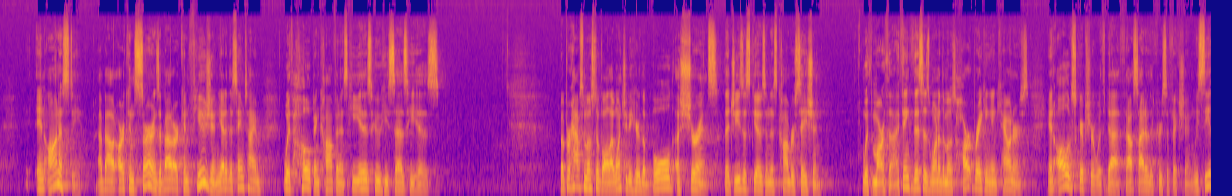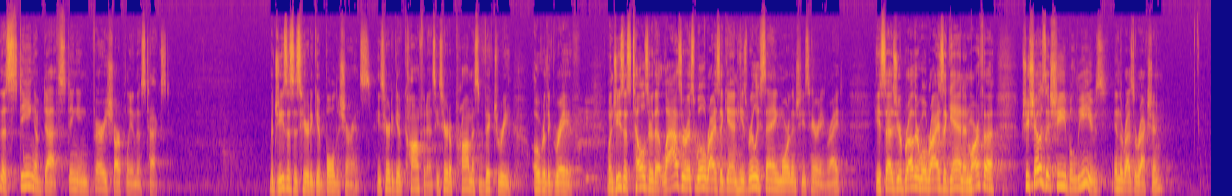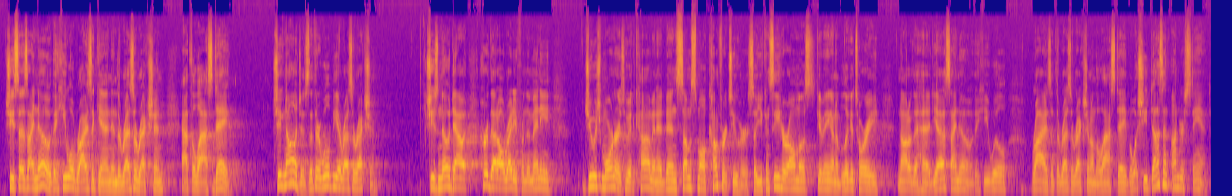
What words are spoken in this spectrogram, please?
in honesty about our concerns, about our confusion, yet at the same time with hope and confidence. He is who He says He is. But perhaps most of all, I want you to hear the bold assurance that Jesus gives in this conversation with Martha. I think this is one of the most heartbreaking encounters in all of Scripture with death outside of the crucifixion. We see the sting of death stinging very sharply in this text. But Jesus is here to give bold assurance. He's here to give confidence. He's here to promise victory over the grave. When Jesus tells her that Lazarus will rise again, he's really saying more than she's hearing, right? He says, Your brother will rise again. And Martha she shows that she believes in the resurrection. She says, I know that he will rise again in the resurrection at the last day. She acknowledges that there will be a resurrection. She's no doubt heard that already from the many Jewish mourners who had come and had been some small comfort to her. So you can see her almost giving an obligatory nod of the head. Yes, I know that he will rise at the resurrection on the last day. But what she doesn't understand,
